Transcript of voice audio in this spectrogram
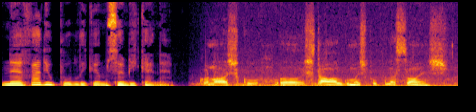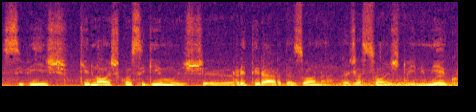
na Rádio Pública Moçambicana. Conosco estão algumas populações civis que nós conseguimos eh, retirar da zona das ações do inimigo,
